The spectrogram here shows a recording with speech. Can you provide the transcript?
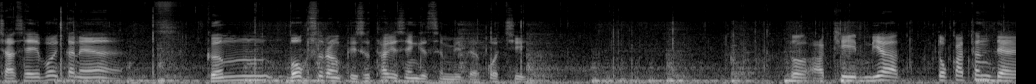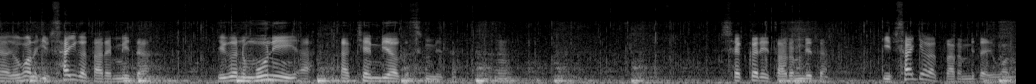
자세히 보니까는 금목수랑 비슷하게 생겼습니다. 꽃이. 또 아키미아 똑같은데 요거는 잎사귀가 다릅니다. 이거는 무늬 아- 아키미아 같습니다. 응. 색깔이 다릅니다. 잎사귀가 다릅니다. 요거는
